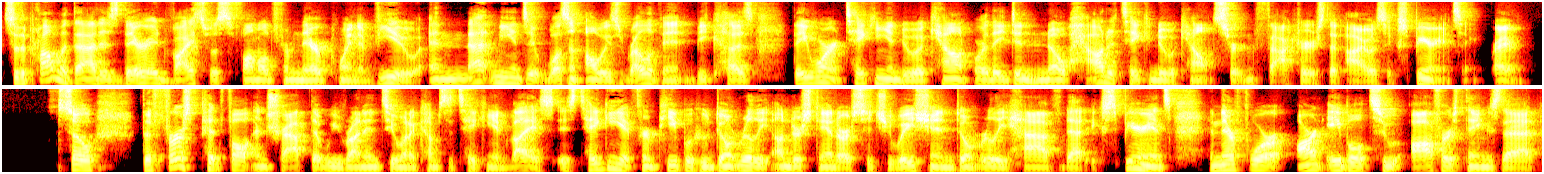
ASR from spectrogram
So the problem with that is their advice was funneled from their point of view. And that means it wasn't always relevant because they weren't taking into account or they didn't know how to take into account certain factors that I was experiencing, right? So, the first pitfall and trap that we run into when it comes to taking advice is taking it from people who don't really understand our situation, don't really have that experience, and therefore aren't able to offer things that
